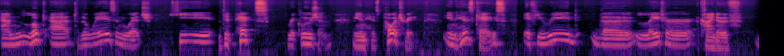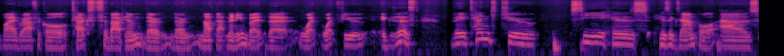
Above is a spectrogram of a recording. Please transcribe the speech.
and look at the ways in which he depicts reclusion in his poetry. In his case, if you read the later kind of biographical texts about him, there there are not that many, but the what what few exist, they tend to see his his example as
